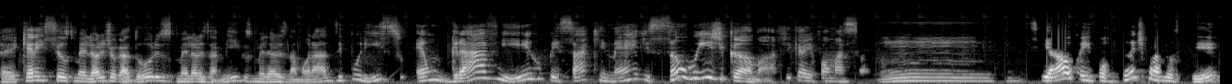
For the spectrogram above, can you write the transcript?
É, querem ser os melhores jogadores, os melhores amigos, os melhores namorados. E por isso é um grave erro pensar que nerds são ruins de cama. Fica a informação. Hum. Se algo é importante pra você,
